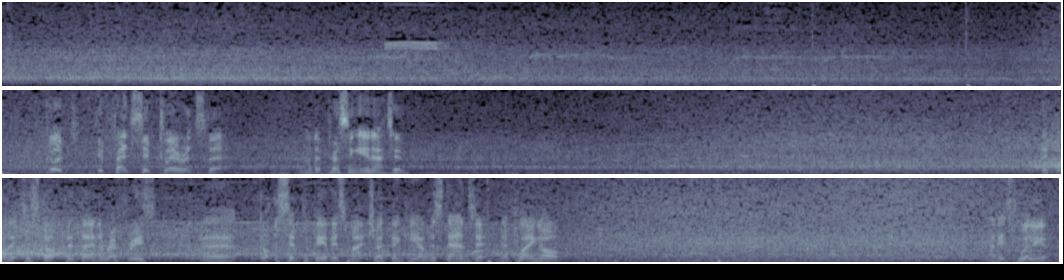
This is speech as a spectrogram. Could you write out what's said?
Good defensive clearance there. Now they're pressing in at him. Didn't want it to stop, did they? And the referee's uh, got the sympathy of this match, I think. He understands it, they're playing on. And it's Williams.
